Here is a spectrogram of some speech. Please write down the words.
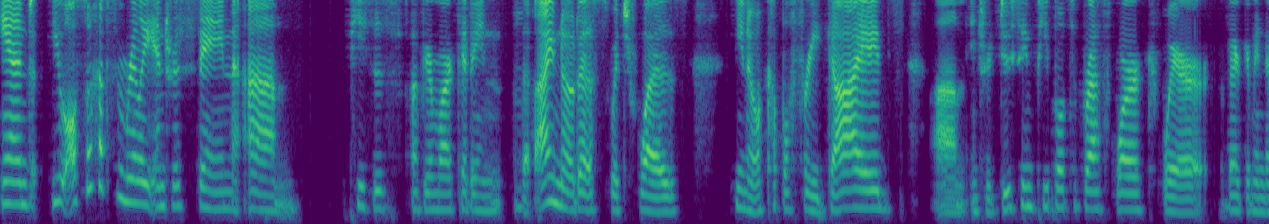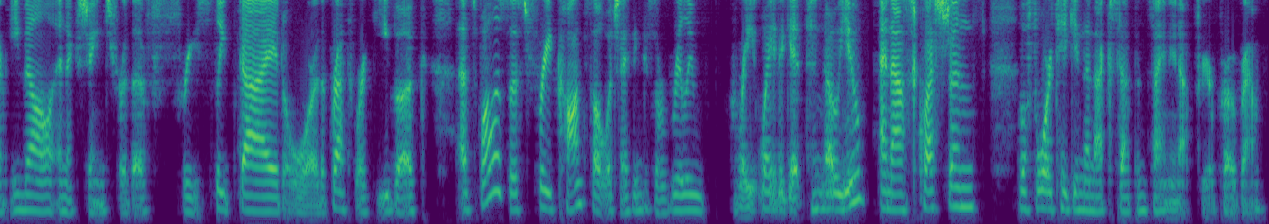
And you also have some really interesting um, pieces of your marketing that I noticed, which was, you know, a couple free guides, um, introducing people to breath work where they're giving their email in exchange for the free sleep guide or the breathwork ebook, as well as this free consult, which I think is a really great way to get to know you and ask questions before taking the next step and signing up for your program.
